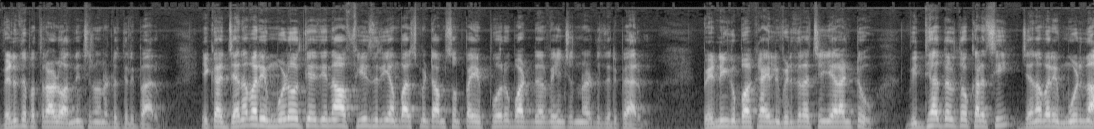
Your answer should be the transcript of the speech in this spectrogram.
వినతి పత్రాలు అందించనున్నట్టు తెలిపారు. ఇక జనవరి మూడవ తేదీన ఫీజు రియంబర్స్మెంట్ అంశంపై పోరుబాటు నిర్వహించనున్నట్టు తెలిపారు. పెండింగ్ బకాయిలు విడుదల చేయాలంటూ విద్యార్థులతో కలిసి జనవరి మూడున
